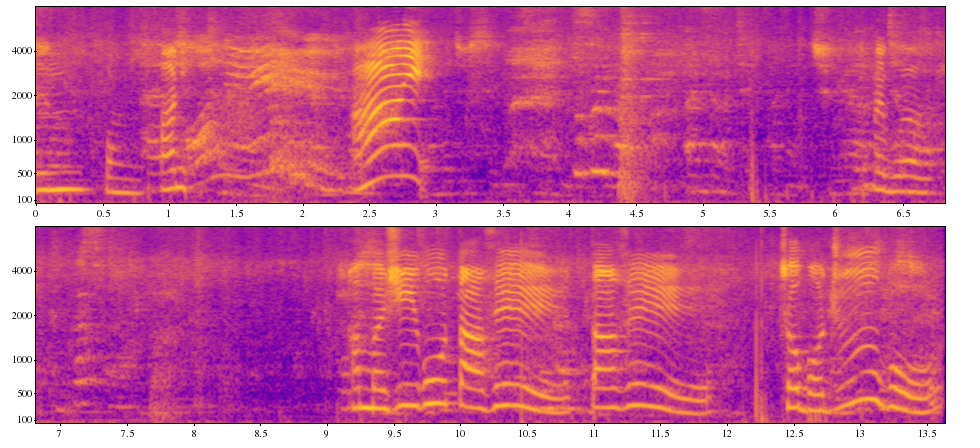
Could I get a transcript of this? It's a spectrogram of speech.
는뻥. 아니, 아니. 아니! 뭐야. 한 번 쉬고, 따스, 따스. 접어주고,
